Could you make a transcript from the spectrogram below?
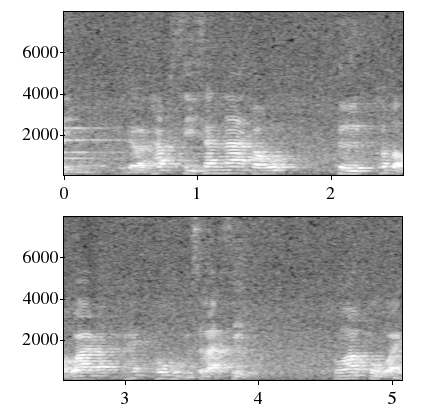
ริงๆเดี๋ยวถ้าซีซั่นหน้าเขาคือเขาบอกว่าให้พวกผมสละสิทธิ์เพราะว่าป่วย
